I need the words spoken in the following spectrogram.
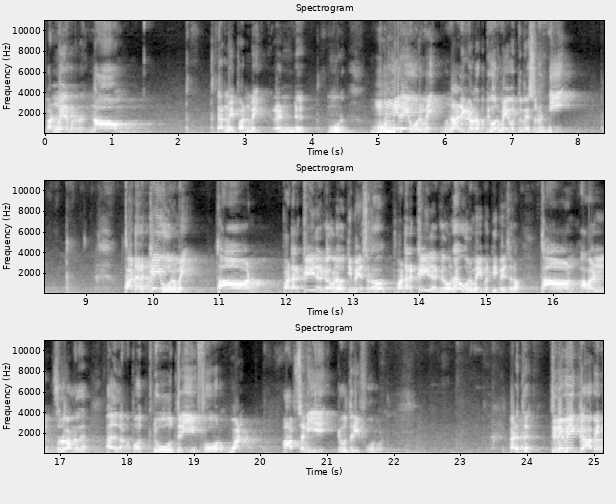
பன்மை நாம். தன்மை பன்மை. ரெண்டு மூணு. முன்னிலை ஒருமை. முன்னாடி கவனம் பத்தி ஒருமை ஒத்து பேசணும். நீ. படற்கை ஒருமை. தான். படற்கையில் இருக்கவனை பத்தி பேசுறோம் படற்கையில் இருக்கவனை ஒருமை பத்தி பேசுறோம் தான். அவன். சொல்லுவாங்கல்ல? அதுதான். அப்போ two three four one option A two three four one அடுத்து. திருவிக்காவின்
